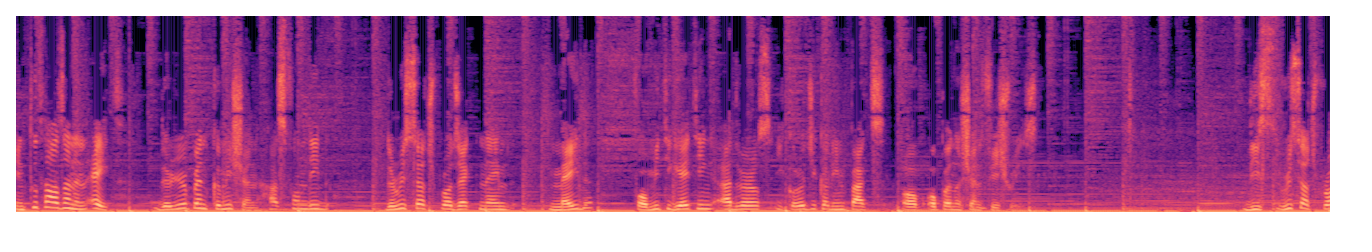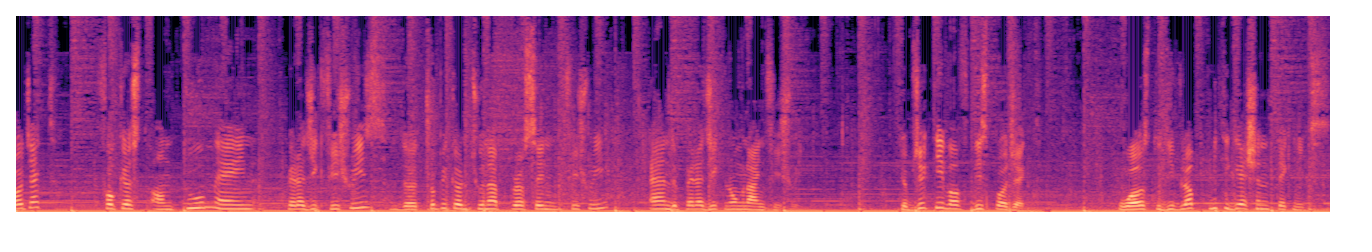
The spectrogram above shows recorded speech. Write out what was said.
In 2008, the European Commission has funded the research project named MADE for mitigating adverse ecological impacts of open ocean fisheries. This research project focused on two main pelagic fisheries, the tropical tuna purse seine fishery and the pelagic longline fishery. The objective of this project was to develop mitigation techniques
